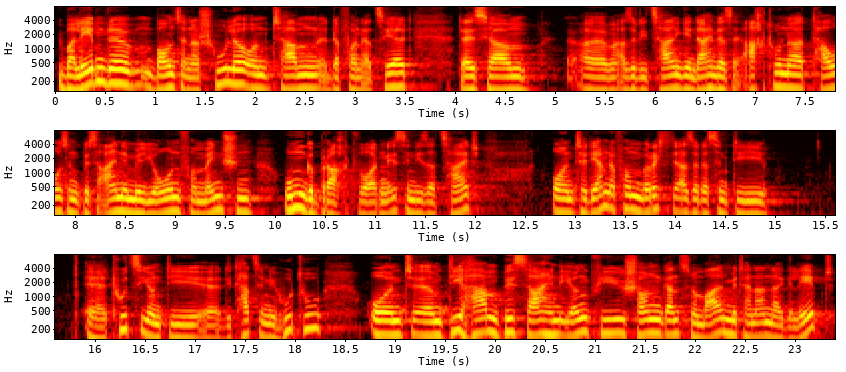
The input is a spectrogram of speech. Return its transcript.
Überlebende bei uns in der Schule und haben davon erzählt, da ist ja, ähm, also die Zahlen gehen dahin, dass 800.000 bis eine Million von Menschen umgebracht worden ist in dieser Zeit. Und die haben davon berichtet, also das sind die äh, Tutsi und die, äh, die Tatsi und die Hutu. Und ähm, die haben bis dahin irgendwie schon ganz normal miteinander gelebt,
